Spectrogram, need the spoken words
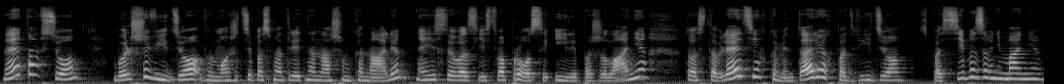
На этом все. Больше видео вы можете посмотреть на нашем канале. А если у вас есть вопросы или пожелания, то оставляйте их в комментариях под видео. Спасибо за внимание.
